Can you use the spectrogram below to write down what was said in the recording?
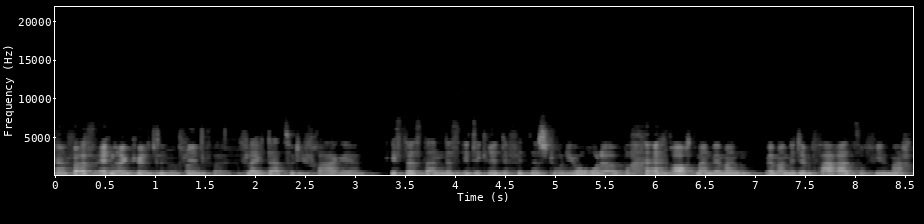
was ändern könnte, ja, auf jeden Fall. Vielleicht dazu die Frage, ist das dann das integrierte Fitnessstudio oder braucht man, wenn man, wenn man mit dem Fahrrad so viel macht,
